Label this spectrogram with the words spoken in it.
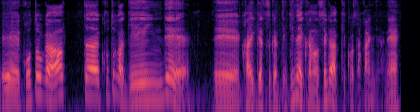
えー、ことがあったことが原因で、えー、解決ができない可能性が結構高いんだよね。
